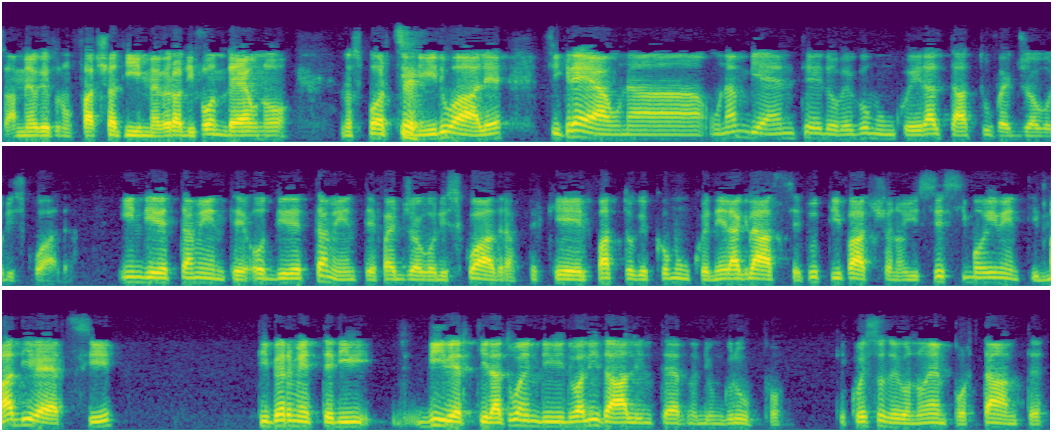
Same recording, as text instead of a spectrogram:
a meno che tu non faccia team, però di fondo è uno, uno sport sì. individuale, si crea una, un ambiente dove comunque in realtà tu fai gioco di squadra. Indirettamente o direttamente fai gioco di squadra, perché il fatto che comunque nella classe tutti facciano gli stessi movimenti ma diversi ti permette di viverti la tua individualità all'interno di un gruppo che questo secondo me è importante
